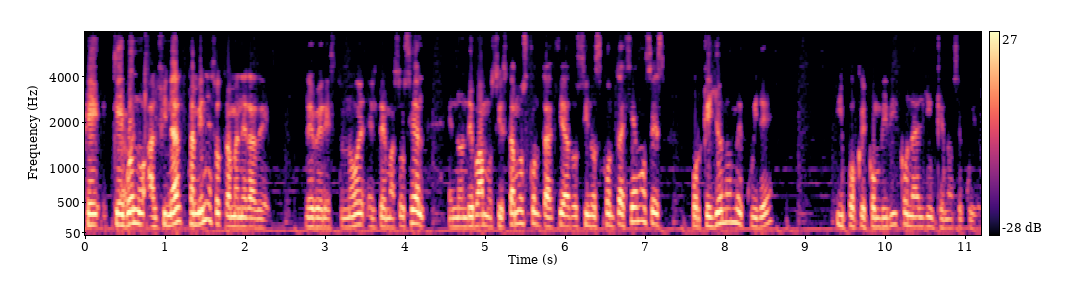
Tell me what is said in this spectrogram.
que, bueno, al final también es otra manera de, ver esto, ¿no? El tema social, en donde vamos, si estamos contagiados, si nos contagiamos es porque yo no me cuidé y porque conviví con alguien que no se cuidó.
